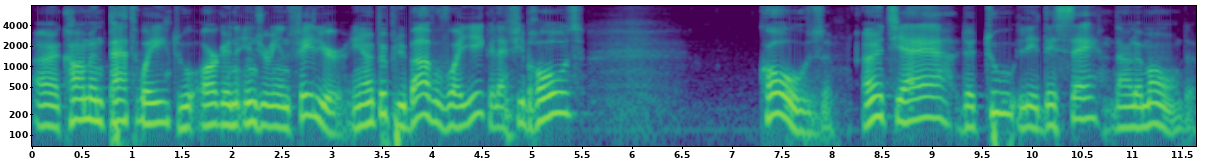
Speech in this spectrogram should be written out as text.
un common pathway to organ injury and failure. Et un peu plus bas, vous voyez que la fibrose cause un tiers de tous les décès dans le monde.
